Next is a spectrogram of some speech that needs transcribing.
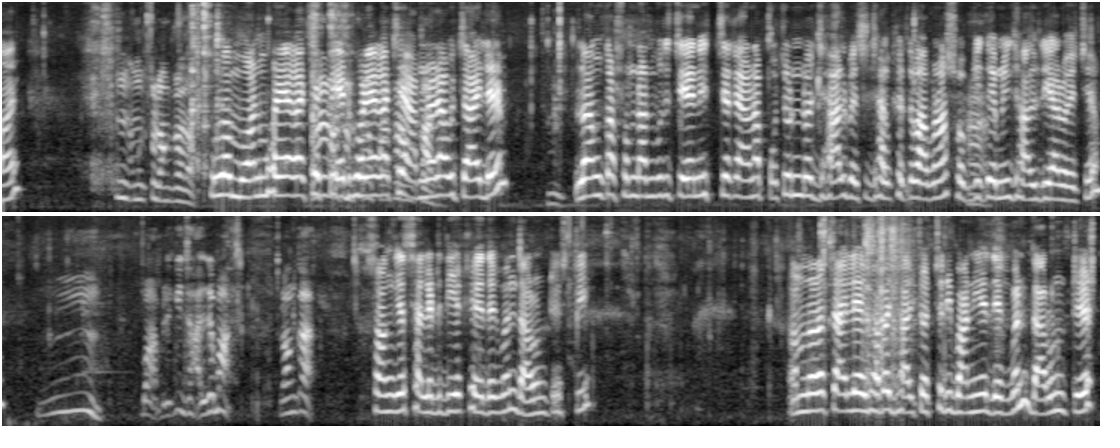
নয়। পুরো মন ভরে গেছে পেট ভরে গেছে আপনারাও চাইলে লঙ্কা সোমনাথ মুদি চেয়ে নিচ্ছে কেননা প্রচণ্ড ঝাল বেশি ঝাল খেতে পারব না। সবজিতে এমনি ঝাল দেওয়া রয়েছে। বাপরে কি ঝাল রে লঙ্কা। সঙ্গে স্যালাড দিয়ে খেয়ে দেখবেন দারুণ টেস্টি। আপনারা চাইলে এইভাবে ঝাল চচ্চড়ি বানিয়ে দেখবেন দারুণ টেস্ট।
